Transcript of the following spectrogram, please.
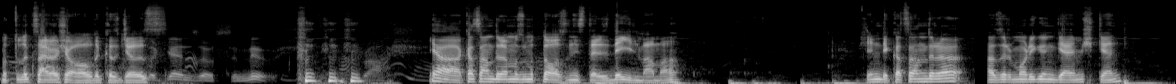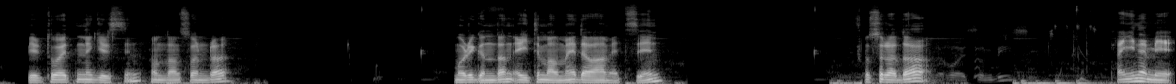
Mutluluk sarhoşu oldu kızcağız. Ya Cassandra'mız mutlu olsun isteriz değil mi ama? Şimdi Cassandra hazır Morrigan gelmişken bir tuvaletine girsin. Ondan sonra Morrigan'dan eğitim almaya devam etsin. Bu sırada sen yine mi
